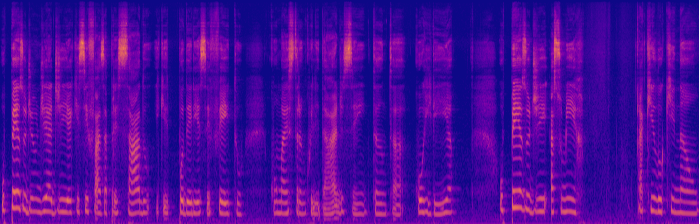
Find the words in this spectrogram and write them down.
o peso de um dia a dia que se faz apressado e que poderia ser feito com mais tranquilidade, sem tanta correria, o peso de assumir aquilo que não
